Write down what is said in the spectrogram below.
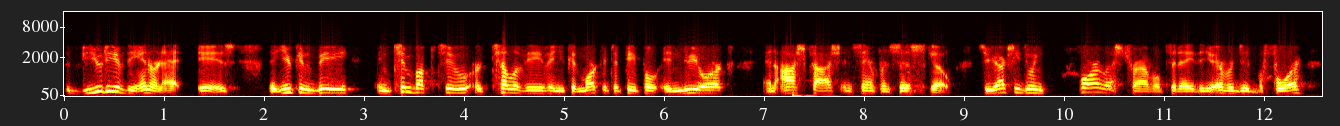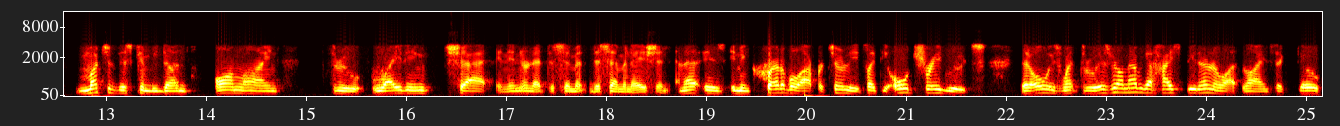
The beauty of the internet is that you can be in Timbuktu or Tel Aviv and you can market to people in New York and Oshkosh and San Francisco. So you're actually doing far less travel today than you ever did before. Much of this can be done online through writing, chat, and internet dissemination. And that is an incredible opportunity. It's like the old trade routes that always went through Israel. Now we've got high speed internet lines that go,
